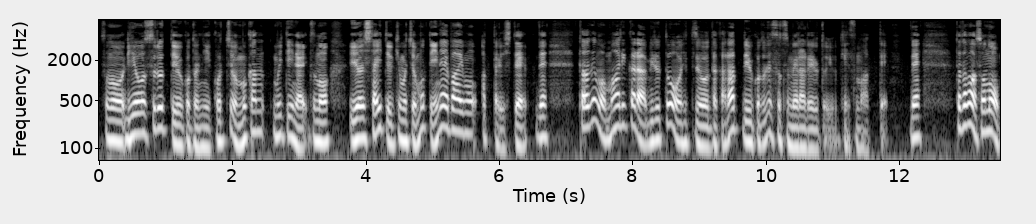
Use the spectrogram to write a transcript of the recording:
その利用するっていうことにこっちを向か向いていない、その利用したいという気持ちを持っていない場合もあったりして、で、ただでも周りから見ると必要だからっていうことで進められるというケースもあって、で、ただまあその、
